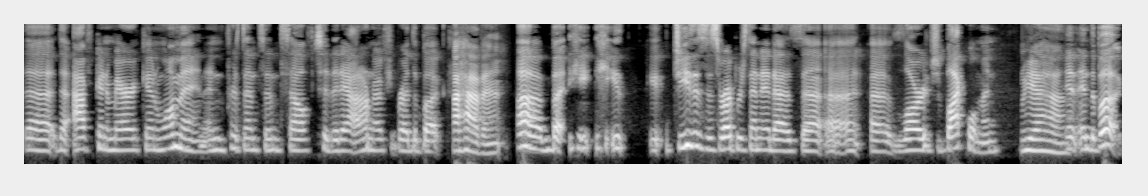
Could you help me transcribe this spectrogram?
the the African American woman and presents himself to the dad. I don't know if you read the book. I haven't. Uh but he he Jesus is represented as a, a, a large black woman Yeah. in, in the book.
